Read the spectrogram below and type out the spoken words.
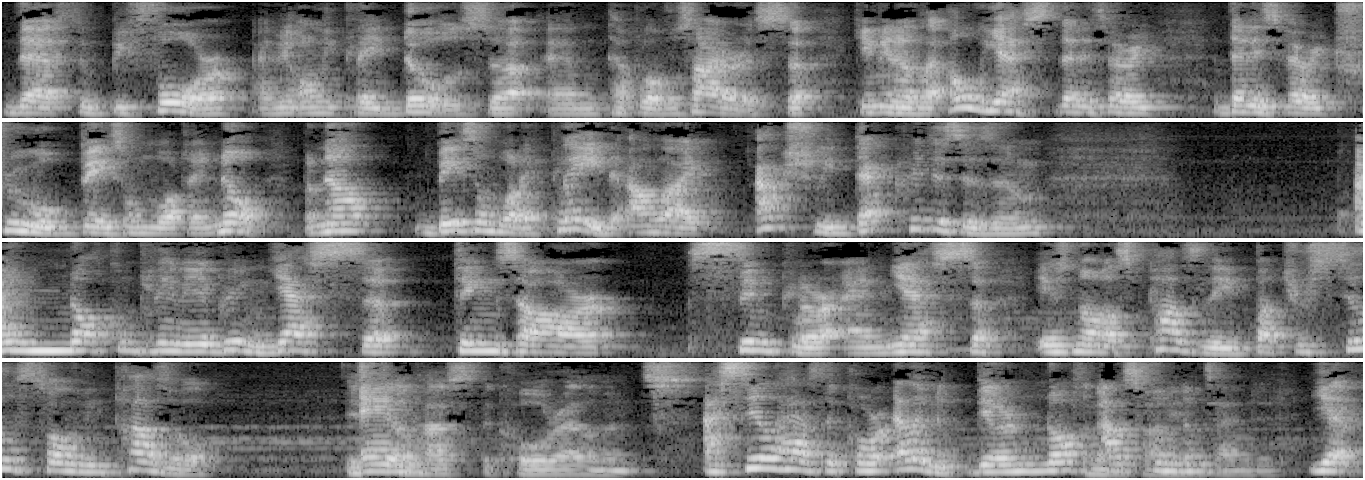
that before, having only played those uh, and Temple of Osiris, uh, came in as like, oh yes, that is very that is very true based on what I know. But now, based on what I played, I'm like, actually, that criticism, I'm not completely agreeing. Yes, uh, things are simpler, and yes, it's not as puzzly, but you're still solving puzzle. It still has the core elements. It still has the core element. They are not No as fundamental. Yeah,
